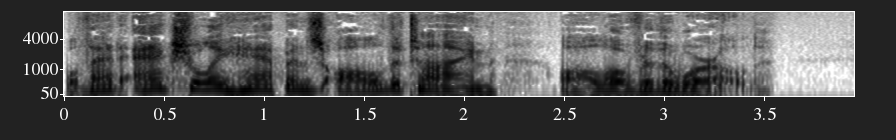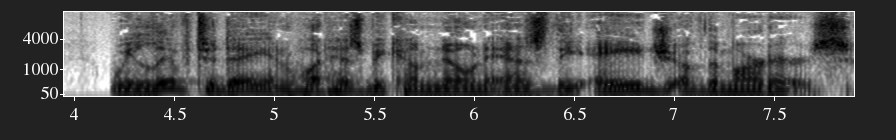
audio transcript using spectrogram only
Well, that actually happens all the time, all over the world. We live today in what has become known as the age of the martyrs.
